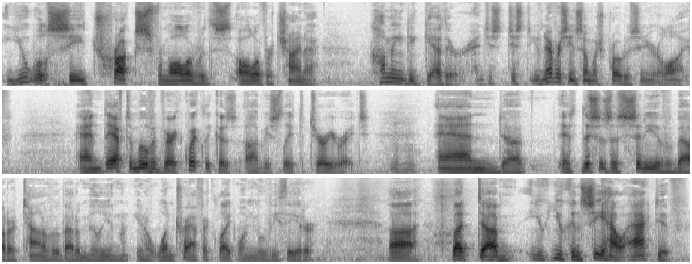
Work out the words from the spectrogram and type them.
you will see trucks from all over, this, all over China coming together and just, just, you've never seen so much produce in your life. And they have to move it very quickly because obviously it deteriorates. Mm-hmm. And uh, this is a city of about a town of about a million, you know, one traffic light, one movie theater. Uh, but um, you, you can see how active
